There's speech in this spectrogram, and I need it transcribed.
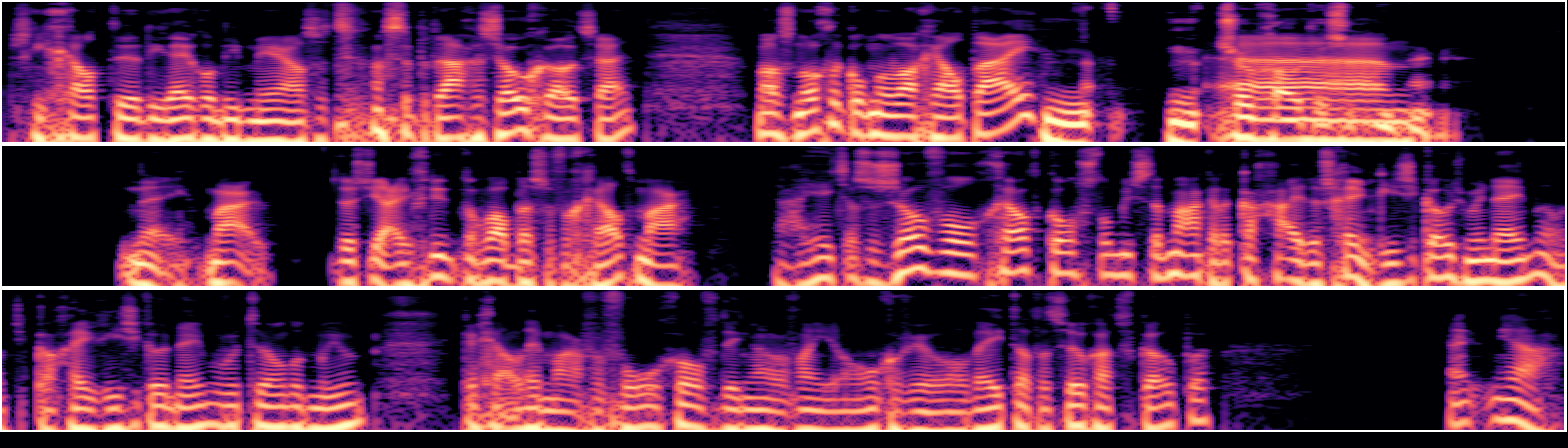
misschien geldt die regel niet meer als, het, als de bedragen zo groot zijn. Maar alsnog, er komt nog wel geld bij. Nee, zo groot is het Ehm, niet. Nee. Nee, maar... Dus ja, je verdient nog wel best wel veel geld. Maar ja, jeetje, als er zoveel geld kost om iets te maken... dan kan, ga je dus geen risico's meer nemen. Want je kan geen risico nemen voor 200 miljoen. Dan krijg je alleen maar vervolgen of dingen waarvan je ongeveer wel weet dat het veel gaat verkopen. En ja...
